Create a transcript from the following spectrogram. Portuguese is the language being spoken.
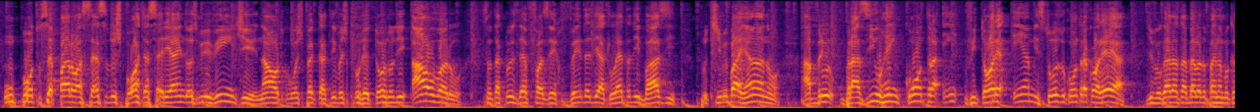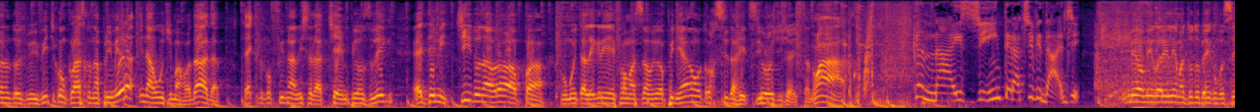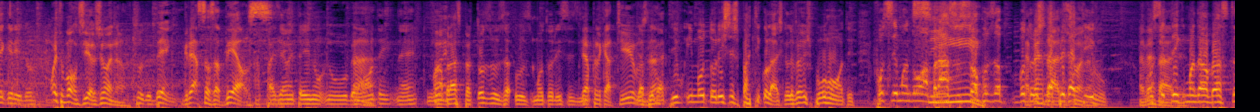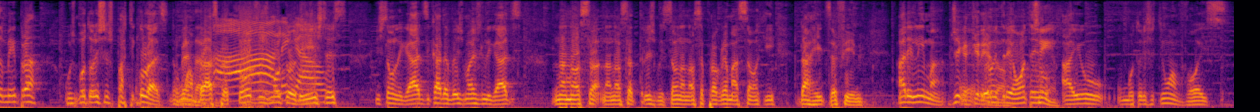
Um ponto separa o acesso do esporte à Série A em 2020. Náutico com expectativas para o retorno de Álvaro. Santa Cruz deve fazer venda de atleta de base para o time baiano. Abril, Brasil reencontra em vitória em amistoso contra a Coreia. Divulgada a tabela do Pernambucano 2020 com clássico na primeira e na última rodada. Técnico finalista da Champions League é demitido na Europa. Com muita alegria, informação e opinião, torcida Hits de hoje já está no ar. Canais de interatividade. Meu amigo Ari Lima, tudo bem com você, querido? Muito bom dia, Júnior. Tudo bem? Graças a Deus. Rapaz, eu entrei no, no Uber ah. ontem, né? Um Foi? abraço para todos os, os, motoristas de, de aplicativos, de aplicativo né? e motoristas particulares, que eu levei um esporro ontem. Você mandou um Sim. abraço só para os motoristas é verdade, de aplicativo. É você tem que mandar um abraço também para os motoristas particulares. Então, um abraço para ah, todos os motoristas legal. que estão ligados e cada vez mais ligados na nossa, na nossa transmissão, na nossa programação aqui da Hits FM. Ari Lima, Diga, é, querido. eu entrei ontem, Sim. aí o, o motorista tinha uma voz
